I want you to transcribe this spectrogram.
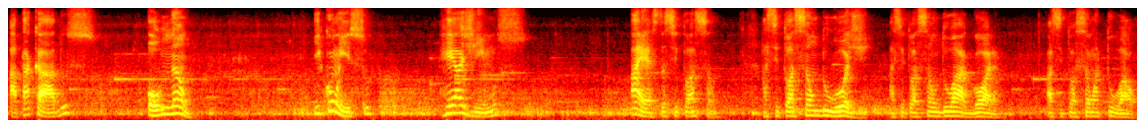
atacados ou não. E com isso, reagimos a esta situação. A situação do hoje, a situação do agora, a situação atual.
